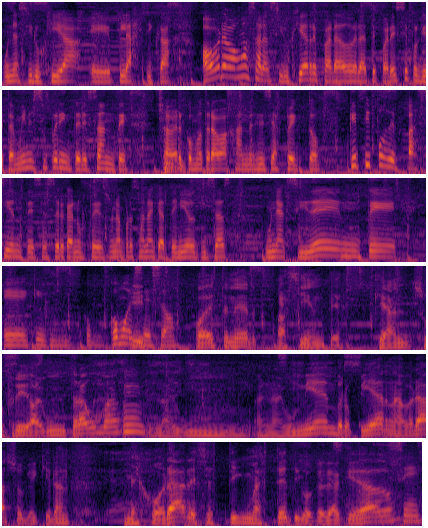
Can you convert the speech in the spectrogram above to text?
una cirugía eh, plástica. Ahora vamos a la cirugía reparadora, ¿te parece? Porque también es súper interesante saber Sí. cómo trabajan desde ese aspecto. ¿Qué tipos de pacientes se acercan a ustedes? ¿Una persona que ha tenido quizás un accidente? Eh, que- ¿Cómo es Y eso? Podés tener pacientes que han sufrido algún trauma Mm. en, algún, en algún miembro, pierna, brazo, que quieran mejorar ese estigma estético que le ha quedado. Sí.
